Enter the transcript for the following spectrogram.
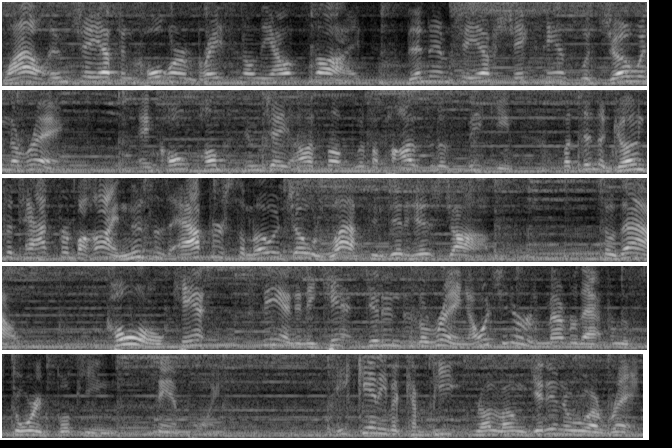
while MJF and Cole are embracing on the outside, then MJF shakes hands with Joe in the ring, and Cole pumps MJF up with a positive speaking, but then the Gunns attack from behind. This is after Samoa Joe left and did his job. So now, Cole can't stand and he can't get into the ring. I want you to remember that from the story booking standpoint. He can't even compete, let alone get into a ring.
